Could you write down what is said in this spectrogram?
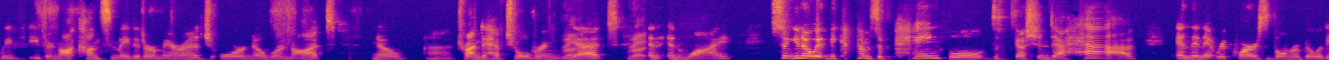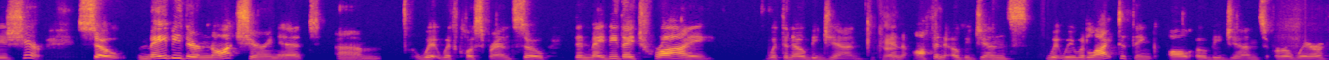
we've either not consummated our marriage or no we're not you know uh, trying to have children Right. yet right. and, and why. So, you know, it becomes a painful discussion to have, and then it requires vulnerability to share. So maybe they're not sharing it um, with, with close friends. So then maybe they try with an OB-GYN. Okay. And often OB-GYNs, we, we would like to think all OB-GYNs are aware of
